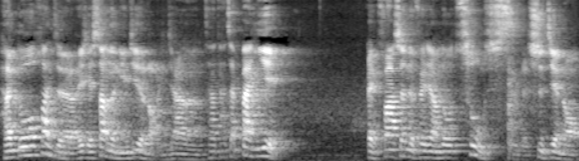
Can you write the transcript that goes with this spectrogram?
很多患者，而且上了年纪的老人家呢，他他在半夜，哎，发生了非常多猝死的事件哦。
